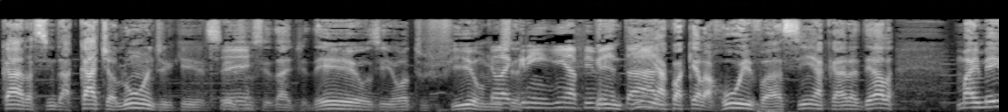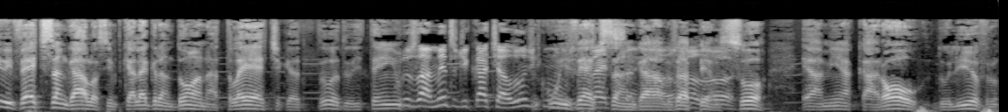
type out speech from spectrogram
cara assim da Katia Lund, que Sim. fez o Cidade de Deus e outros filmes. Aquela gringuinha apimentada. Gringuinha com aquela ruiva, assim, a cara dela. Mas meio Ivete Sangalo, assim, porque ela é grandona, atlética, tudo, e tem... Cruzamento de Katia Lund com, com Ivete, Ivete Sangalo. Sangalo. Já pensou? É a minha Carol do livro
